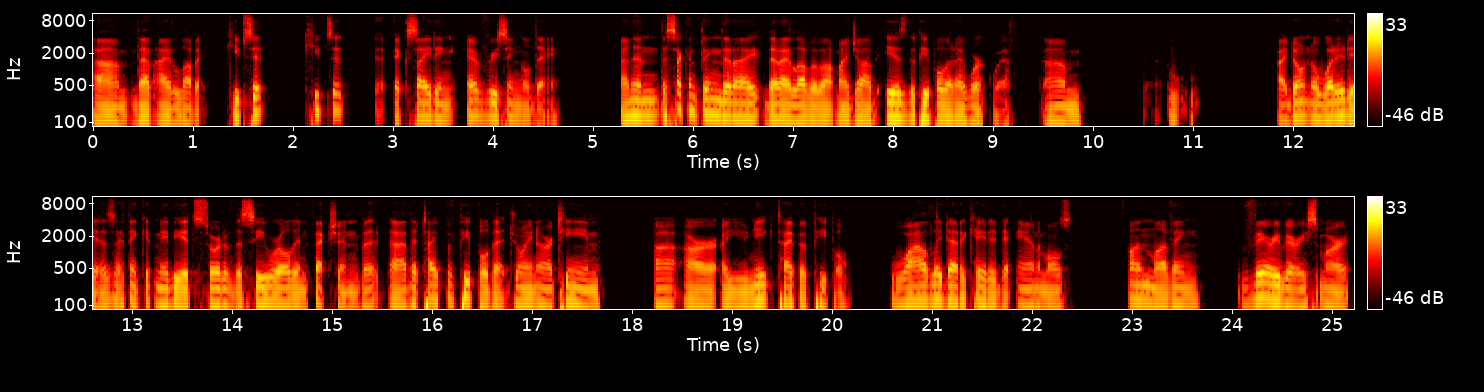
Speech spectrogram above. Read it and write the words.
um, that I love it. Keeps it keeps it uh, exciting every single day. And then the second thing that I that I love about my job is the people that I work with. Um, I don't know what it is. I think it maybe it's sort of the SeaWorld infection, but uh, the type of people that join our team uh, are a unique type of people, wildly dedicated to animals, fun loving, very very smart,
